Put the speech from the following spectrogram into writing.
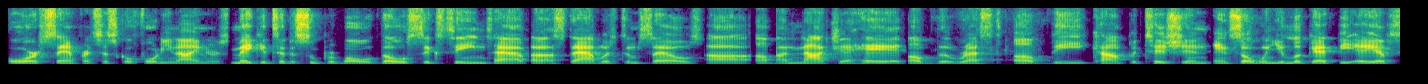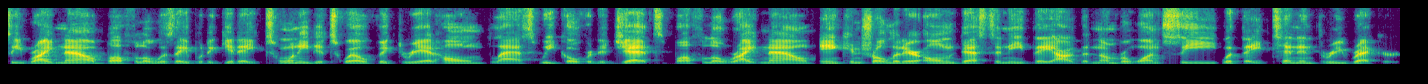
or San Francisco 49ers make it to the Super Bowl. Those six teams have uh, established themselves uh, a, a notch ahead of the rest of the competition. And so when you look at the AFC right now, Buffalo was able to get a 20 to 12 victory at home last week over the Jets. Buffalo right now in control of their own destiny. They are the number one seed with a 10 and 3 record.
